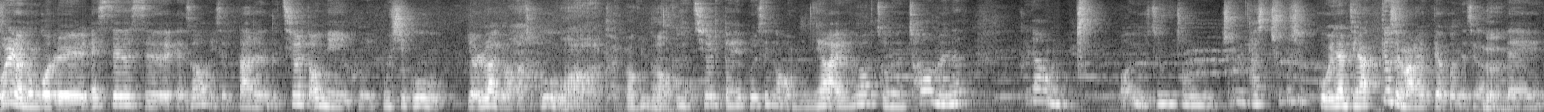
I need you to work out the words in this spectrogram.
올려놓은 거를 SNS에서 이제 다른 그 치어리더 언니 분이 보시고 연락이 와가지고 와 대박이다. 그래서 치어리더 해볼 생각 없냐 해서 저는 처음에는 그냥 어, 요즘 좀 춤 다시 추고 싶고. 왜냐면 대학교 생활 할 때였거든요 제가 네. 그때.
